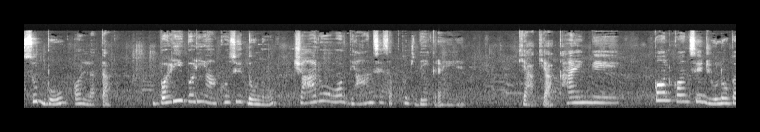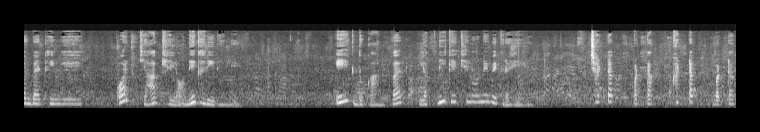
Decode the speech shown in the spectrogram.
सुब्बू और लता बड़ी बड़ी आँखों से दोनों चारों ओर ध्यान से सब कुछ देख रहे हैं। क्या क्या खाएँगे कौन कौन से झूलों पर बैठेंगे और क्या खिलौने खरीदेंगे? एक दुकान पर लकड़ी के खिलौने बिक रहे हैं। छटक, पटक, खटक, बटक।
